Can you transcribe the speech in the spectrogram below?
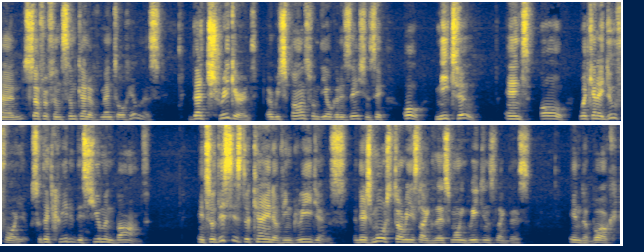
um, suffer from some kind of mental illness that triggered a response from the organization say, oh, me too. And oh, what can I do for you? So that created this human bond. And so this is the kind of ingredients, and there's more stories like this, more ingredients like this in the book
